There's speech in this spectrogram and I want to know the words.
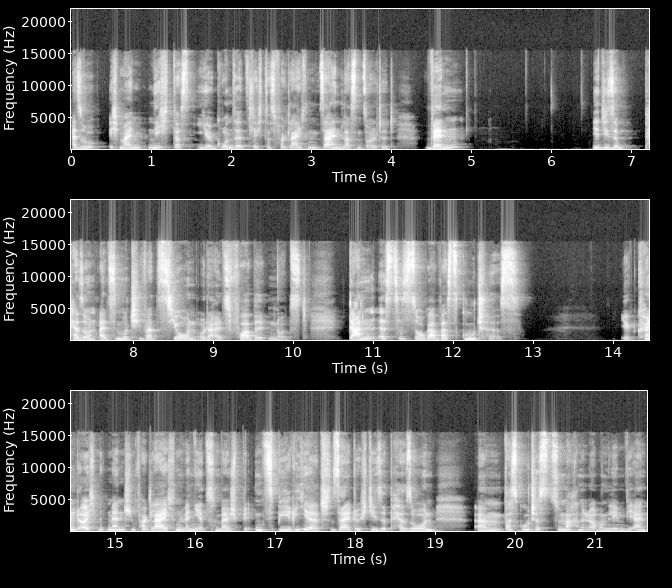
also ich meine nicht, dass ihr grundsätzlich das Vergleichen sein lassen solltet, wenn ihr diese Person als Motivation oder als Vorbild nutzt, dann ist es sogar was Gutes. Ihr könnt euch mit Menschen vergleichen, wenn ihr zum Beispiel inspiriert seid durch diese Person, ähm, was Gutes zu machen in eurem Leben, wie ein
